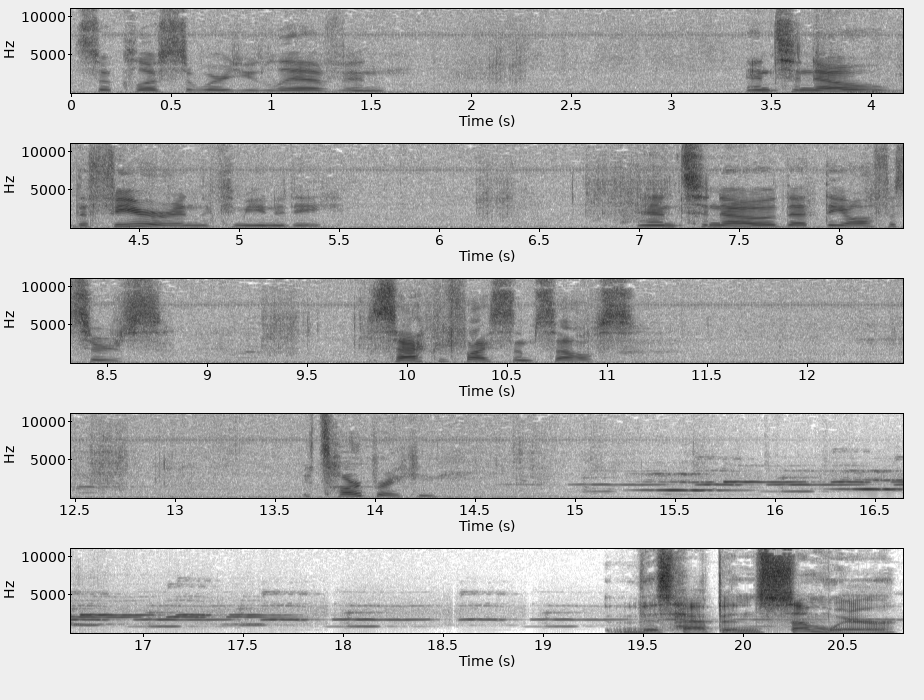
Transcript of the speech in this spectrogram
so close to where you live and and to know the fear in the community and to know that the officers sacrifice themselves it's heartbreaking this happens somewhere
